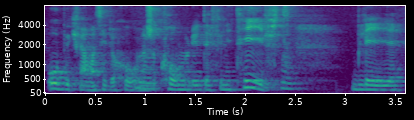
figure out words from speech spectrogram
obekväma situationer mm. så kommer det definitivt mm. bli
